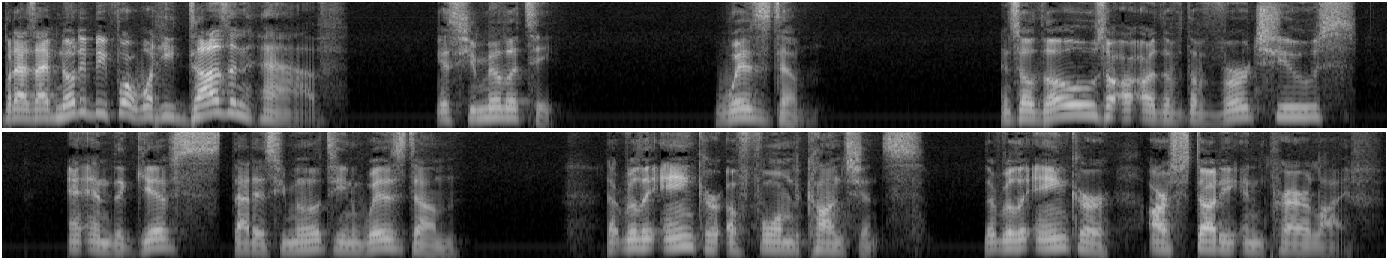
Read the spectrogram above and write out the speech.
But as I've noted before, what he doesn't have is humility, wisdom. And so those are, are the, the virtues and, and the gifts that is humility and wisdom that really anchor a formed conscience, that really anchor our study and prayer life.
